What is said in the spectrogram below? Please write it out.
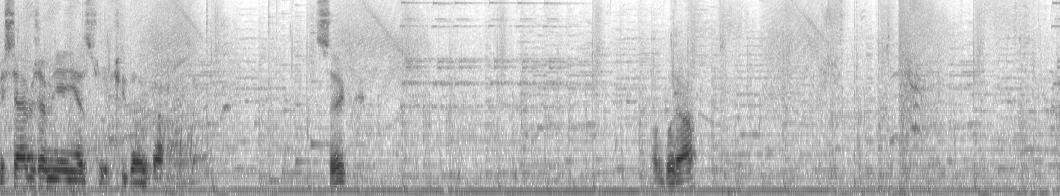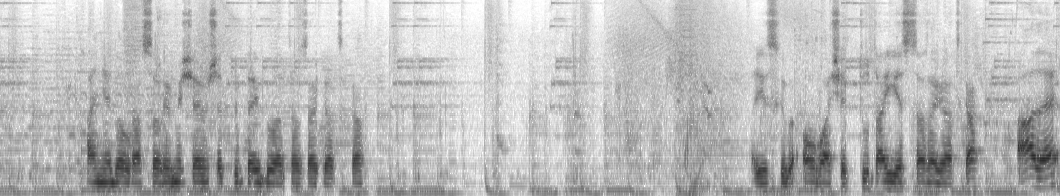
Myślałem, że mnie nie zrzuci, dobra. Cyk. Dobra. A nie, dobra, sorry, myślałem, że tutaj była ta zagadka. A jest chyba, o właśnie, tutaj jest ta zagadka, ale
